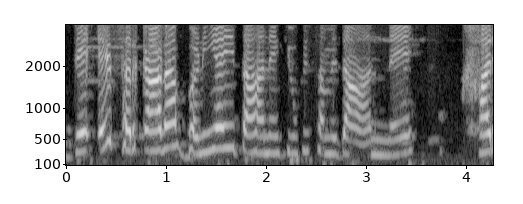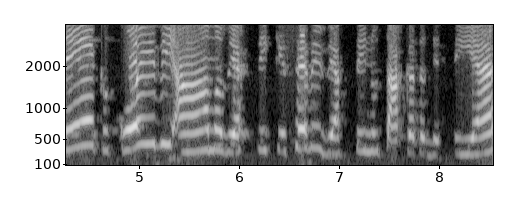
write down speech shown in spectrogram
ਜੇ ਇਹ ਸਰਕਾਰਾਂ ਬਣੀਆਂ ਹੀ ਤਾਂ ਨੇ ਕਿਉਂਕਿ ਸੰਵਿਧਾਨ ਨੇ ਹਰੇਕ ਕੋਈ ਵੀ ਆਮ ਵਿਅਕਤੀ ਕਿਸੇ ਵੀ ਵਿਅਕਤੀ ਨੂੰ ਤਾਕਤ ਦਿੱਤੀ ਹੈ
